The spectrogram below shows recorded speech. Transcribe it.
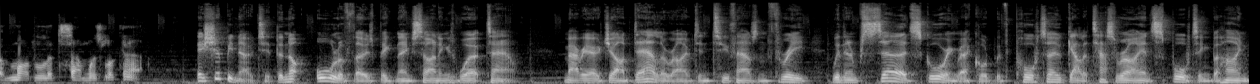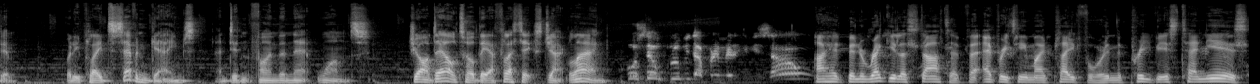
a model that Sam was looking at. It should be noted that not all of those big name signings worked out. Mario Jardel arrived in 2003 with an absurd scoring record with Porto, Galatasaray, and Sporting behind him, but he played seven games and didn't find the net once. Jardel told the Athletic's Jack Lang I had been a regular starter for every team I'd played for in the previous 10 years,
